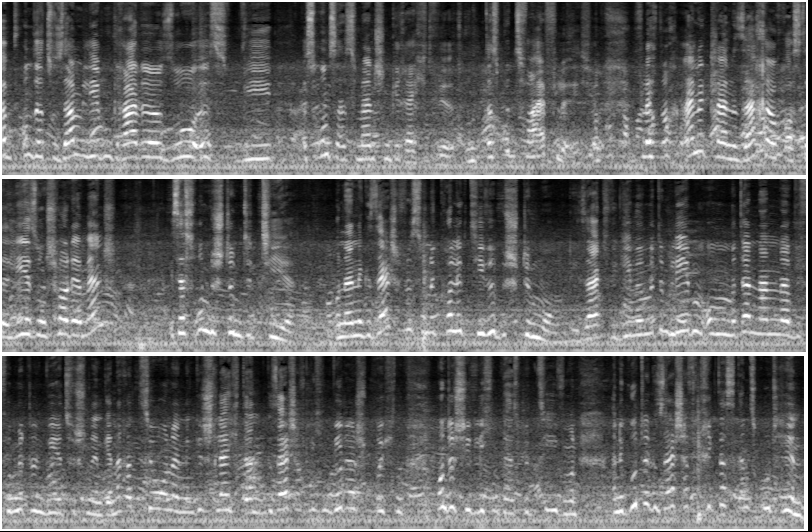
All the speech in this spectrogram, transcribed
ob unser Zusammenleben gerade so ist, wie es uns als Menschen gerecht wird. Und das bezweifle ich. Und vielleicht noch eine kleine Sache auch aus der Lesung. Schau, der Mensch ist das unbestimmte Tier. Und eine Gesellschaft ist so eine kollektive Bestimmung, die sagt, wie gehen wir mit dem Leben um, miteinander, wie vermitteln wir zwischen den Generationen, den Geschlechtern, gesellschaftlichen Widersprüchen, unterschiedlichen Perspektiven. Und eine gute Gesellschaft kriegt das ganz gut hin.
